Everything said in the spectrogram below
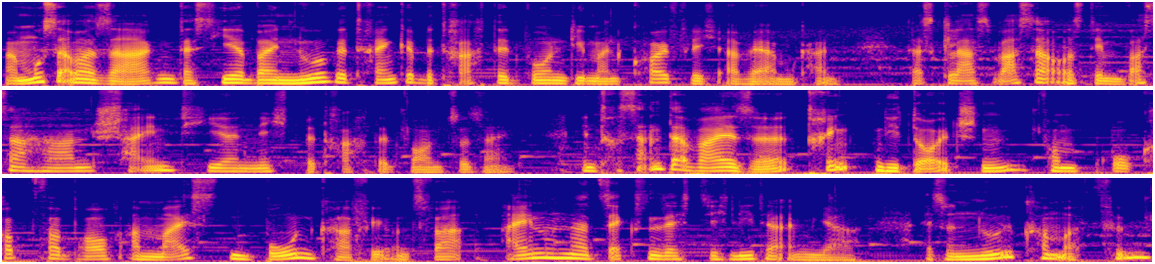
Man muss aber sagen, dass hierbei nur Getränke betrachtet wurden, die man käuflich erwerben kann. Das Glas Wasser aus dem Wasserhahn scheint hier nicht betrachtet worden zu sein. Interessanterweise trinken die Deutschen vom Pro-Kopf-Verbrauch am meisten Bohnenkaffee und zwar 166 Liter im Jahr, also 0,5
